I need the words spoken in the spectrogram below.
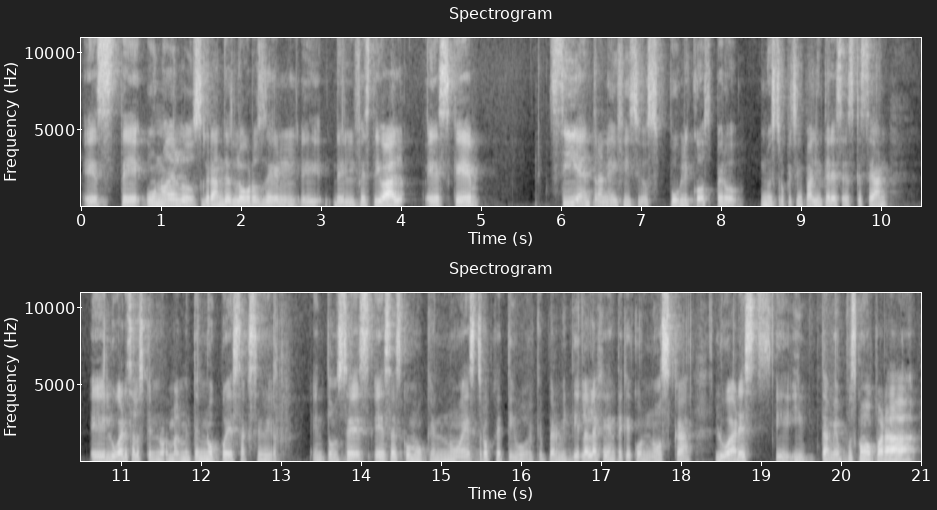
Este, uno de los grandes logros del, eh, del, festival es que sí entran edificios públicos, pero nuestro principal interés es que sean eh, lugares a los que normalmente no puedes acceder. Entonces, ese es como que nuestro objetivo, de que permitirle a la gente que conozca lugares eh, y también pues como para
